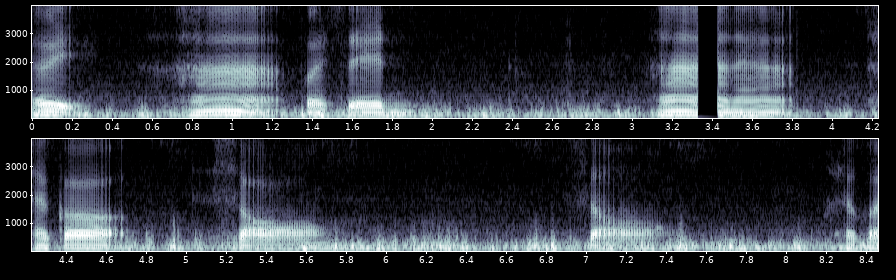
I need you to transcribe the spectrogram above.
เอ้ยห้าเปอร์เซ็นต์ห้านะฮะ แล้วก็สองสองแล้วก็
